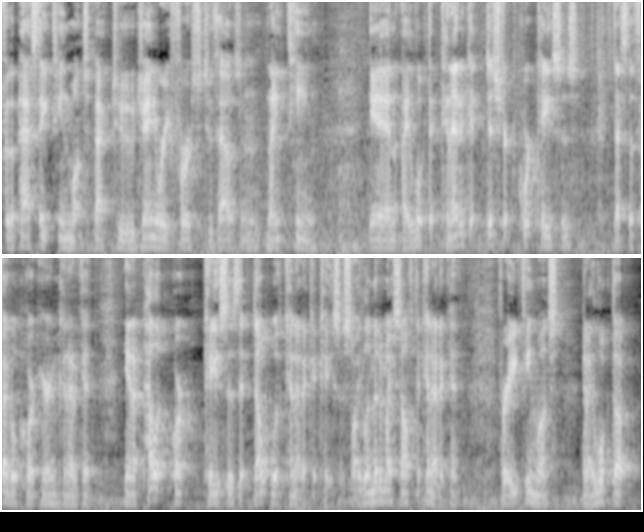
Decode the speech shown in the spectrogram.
for the past 18 months, back to January 1st, 2019. And I looked at Connecticut district court cases, that's the federal court here in Connecticut, and appellate court cases that dealt with Connecticut cases. So I limited myself to Connecticut for 18 months, and I looked up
